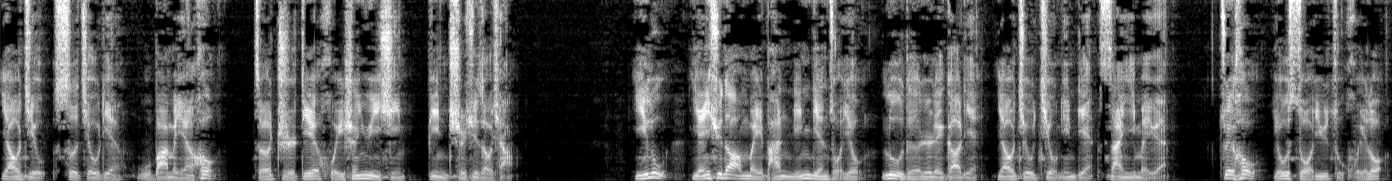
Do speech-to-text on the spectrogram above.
幺九四九点五八美元后，则止跌回升运行，并持续走强，一路延续到美盘零点左右录得日内高点幺九九零点三一美元。最后有所遇阻回落，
